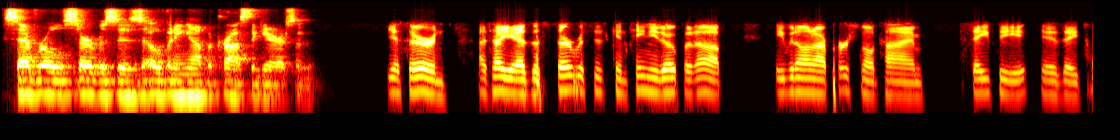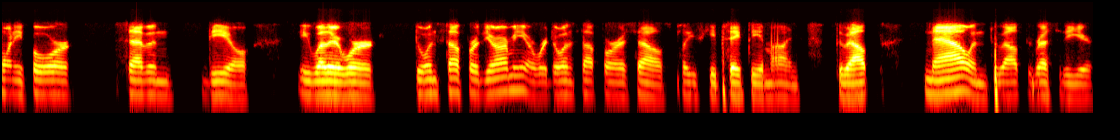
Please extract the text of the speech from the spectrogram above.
several services opening up across the garrison. Yes, sir. And I tell you, as the services continue to open up, even on our personal time, safety is a 24 7 deal. Whether we're doing stuff for the Army or we're doing stuff for ourselves, please keep safety in mind throughout now and throughout the rest of the year.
